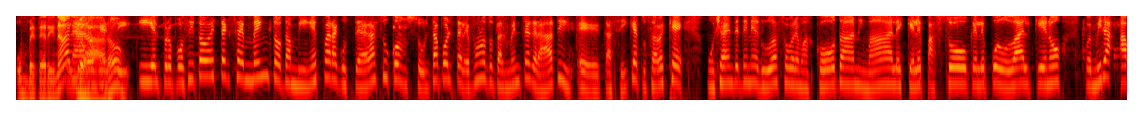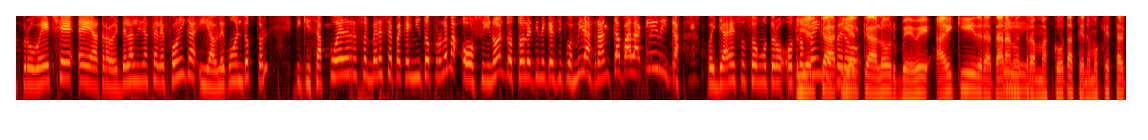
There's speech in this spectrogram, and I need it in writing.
un veterinario. Claro, Claro. que sí. Y el propósito de este segmento también es para que usted haga su consulta por teléfono totalmente gratis. Eh, Cacique, tú sabes que mucha gente tiene dudas sobre mascotas, animales, qué le pasó, qué le puedo dar, qué no. Pues mira, aproveche eh, a través de las líneas telefónicas y hable con el doctor y quizás puede resolver ese pequeñito problema. O si no, el doctor le tiene que decir, pues mira, arranca para la clínica. Pues ya esos son otros otros Y el, 20, ca- y pero... el calor, bebé, hay que hidratar a nuestras mascotas, tenemos que estar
